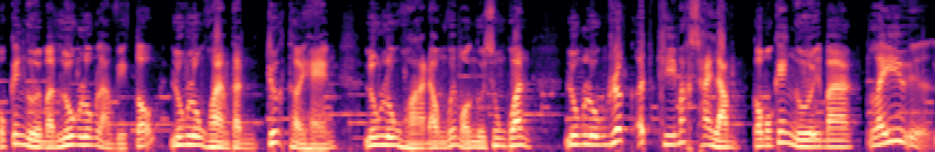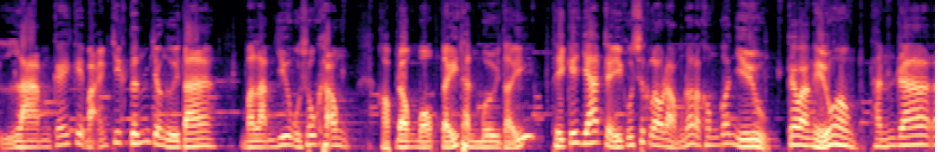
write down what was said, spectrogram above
Một cái người mà luôn luôn làm việc tốt, luôn luôn hoàn thành trước thời hạn, luôn luôn hòa đồng với mọi người xung quanh luôn luôn rất ít khi mắc sai lầm còn một cái người mà lấy làm cái cái bản chiết tính cho người ta, mà làm dư một số không, hợp đồng 1 tỷ thành 10 tỷ, thì cái giá trị của sức lao động đó là không có nhiều. Các bạn hiểu không? Thành ra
